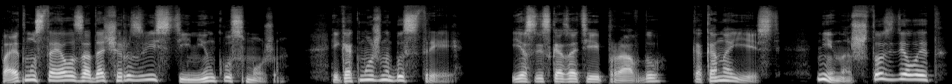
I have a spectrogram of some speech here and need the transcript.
поэтому стояла задача развести Нинку с мужем. И как можно быстрее. Если сказать ей правду, как она есть, Нина что сделает?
